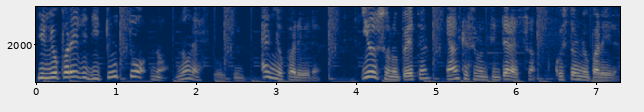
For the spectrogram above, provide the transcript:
il mio parere di tutto, no, non è stalking, è il mio parere. Io sono Peter e anche se non ti interessa, questo è il mio parere.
